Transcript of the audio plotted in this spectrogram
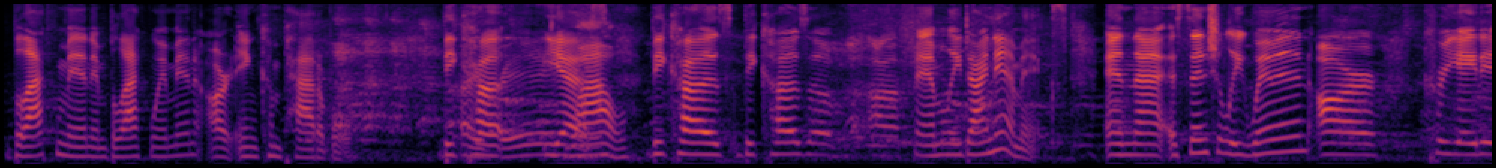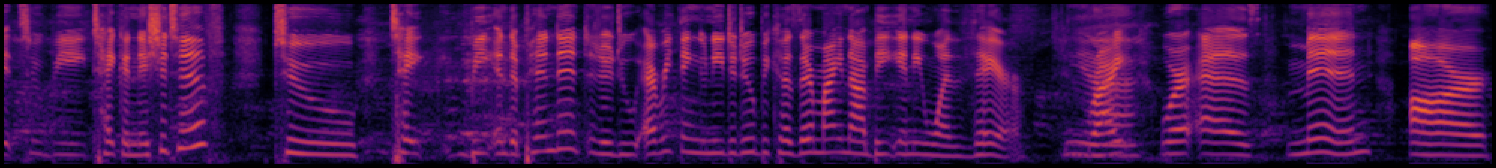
black men and black women are incompatible. Because yes, Wow. because because of uh, family dynamics, and that essentially women are created to be take initiative, to take be independent, to do everything you need to do because there might not be anyone there, Yeah. right? Whereas men are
